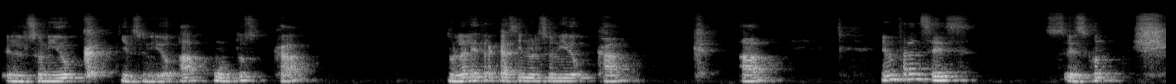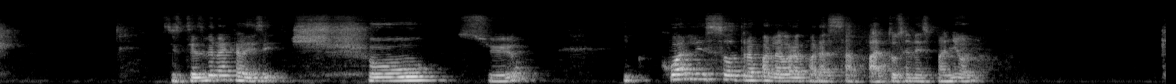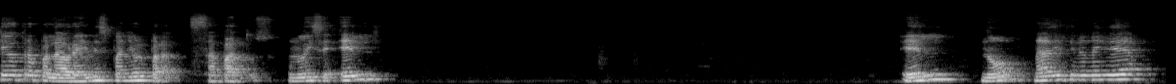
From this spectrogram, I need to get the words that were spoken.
el sonido K y el sonido A juntos, K, no la letra K, sino el sonido K, K, A. En francés es con sh. Si ustedes ven acá dice chaussure. ¿Y cuál es otra palabra para zapatos en español? ¿Qué otra palabra en español para zapatos? Uno dice el. El, no, nadie tiene una idea.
